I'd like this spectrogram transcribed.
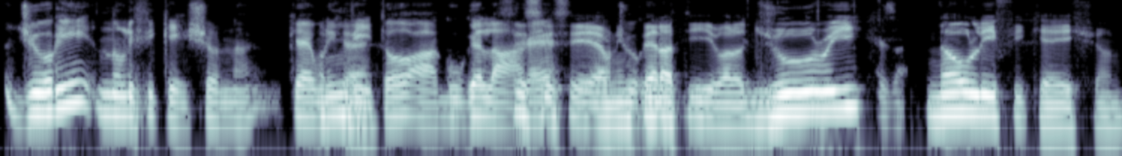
Jury Nullification, che è un Ok. invito a sì, googlare. sì, sì, è il un jury imperativo. Jury Esatto. nullification.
